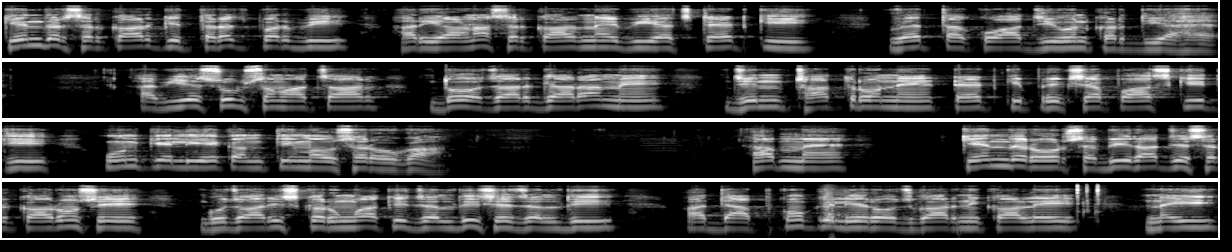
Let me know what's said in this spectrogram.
केंद्र सरकार की तर्ज पर भी, हरियाणा सरकार ने भी एच टेट की वैधता को आजीवन कर दिया है। अब ये शुभ समाचार 2011 में जिन छात्रों ने टेट की परीक्षा पास की थी, उनके लिए एक अंतिम अवसर होगा। अब मैं केंद्र और सभी राज्य सरकारों से गुजारिश करूँगा कि जल्दी से जल्दी अध्यापकों के लिए रोज़गार निकाले, नई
